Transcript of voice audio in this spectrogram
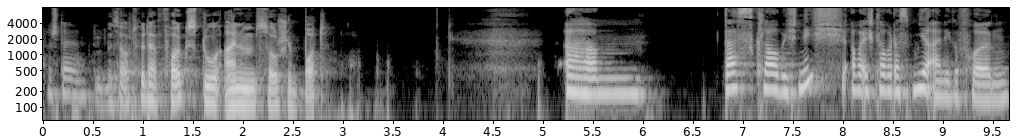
Verstellen. Du bist auf Twitter, folgst du einem Social Bot? Ähm, das glaube ich nicht, aber ich glaube, dass mir einige folgen.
